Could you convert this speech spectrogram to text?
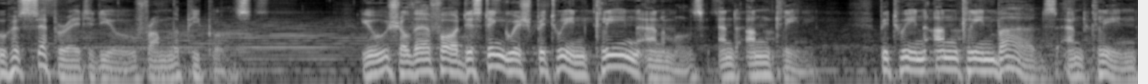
who has separated you from the peoples. You shall therefore distinguish between clean animals and unclean, between unclean birds and clean,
